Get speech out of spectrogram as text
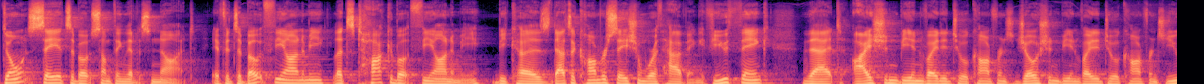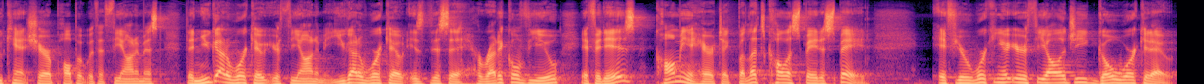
don't say it's about something that it's not. If it's about theonomy, let's talk about theonomy because that's a conversation worth having. If you think that I shouldn't be invited to a conference, Joe shouldn't be invited to a conference, you can't share a pulpit with a theonomist, then you got to work out your theonomy. You got to work out is this a heretical view? If it is, call me a heretic, but let's call a spade a spade. If you're working out your theology, go work it out.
